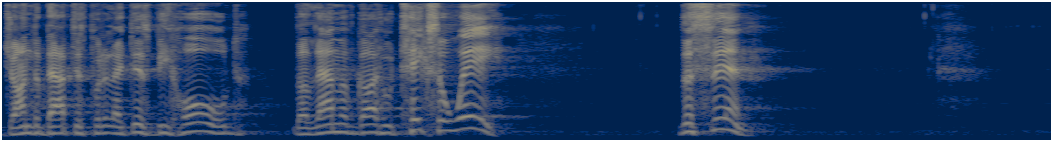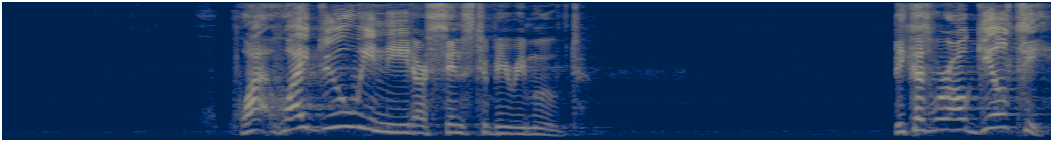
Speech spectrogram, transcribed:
John the Baptist put it like this Behold, the Lamb of God who takes away the sin. Why, why do we need our sins to be removed? Because we're all guilty.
